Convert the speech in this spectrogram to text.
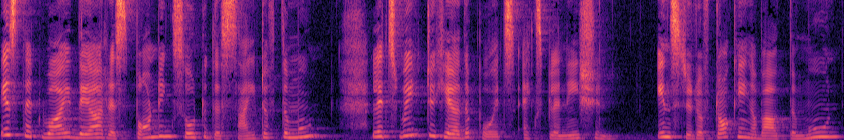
Is that why they are responding so to the sight of the moon? Let's wait to hear the poet's explanation. Instead of talking about the moon,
